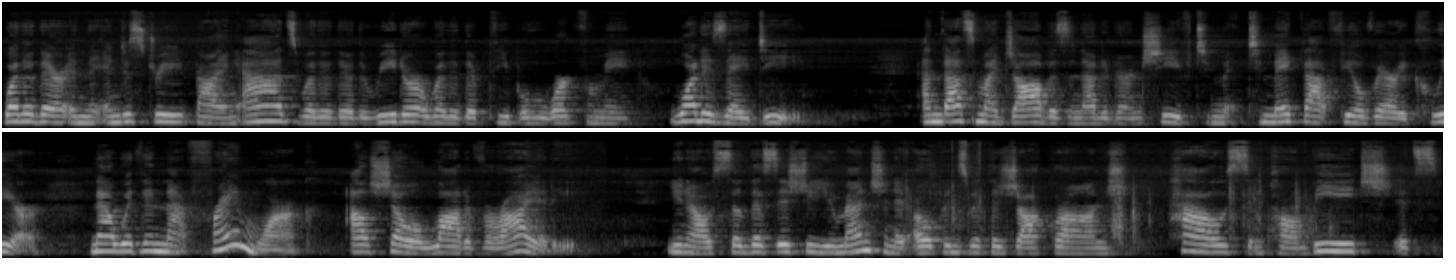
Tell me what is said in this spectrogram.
whether they're in the industry buying ads, whether they're the reader, or whether they're people who work for me, what is AD? And that's my job as an editor in chief to, to make that feel very clear. Now, within that framework, I'll show a lot of variety. You know, so this issue you mentioned, it opens with a Jacques Grange house in Palm Beach. It's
